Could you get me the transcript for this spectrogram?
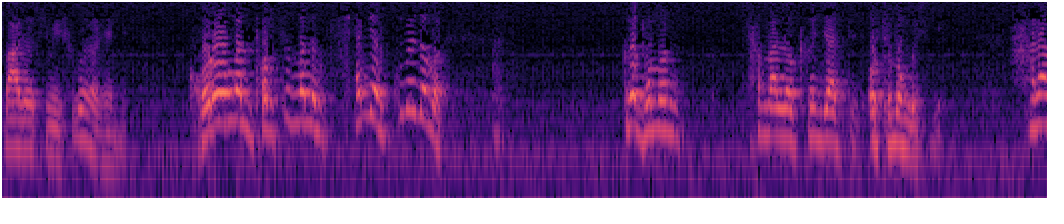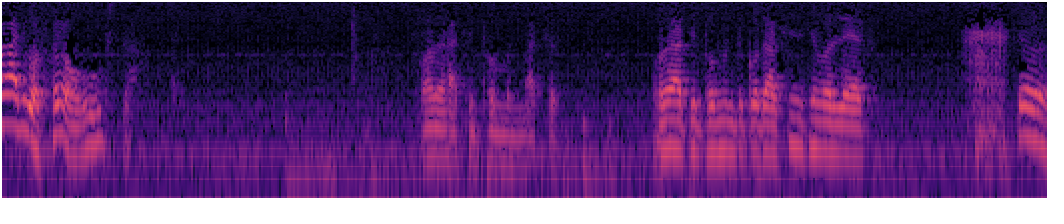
마저스님이 휴건을 했네. 그런 건 법쓰면 생겨 꿈에도 뭐, 그거 보면 참말로 그건 이제 어떻게 본 것이지. 하나 가지고 소용없어. 오늘 아침 법문 마쳤습니다. 오늘 아침 법문 듣고 다 신심을 내, 아, 저,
